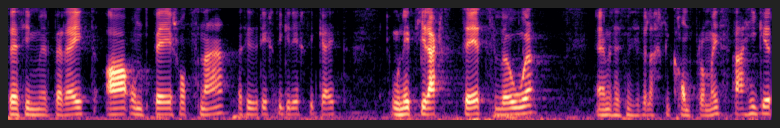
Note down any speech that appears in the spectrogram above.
dann sind wir bereit, A und B schon zu nehmen, wenn es in die richtige Richtung geht. Und nicht direkt C zu wollen. Ähm, das heisst, wir sind vielleicht ein bisschen kompromissfähiger,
